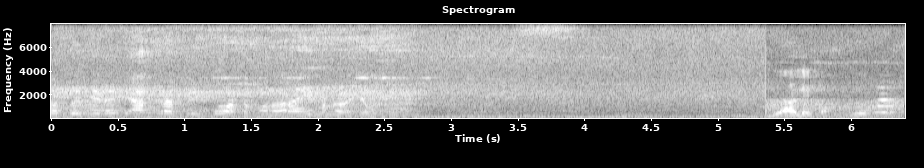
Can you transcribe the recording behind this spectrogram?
पद्धतीनं ते अकरा फ्रीजचं वाटप होणार आहे मंडळाच्या वतीने. आले का?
